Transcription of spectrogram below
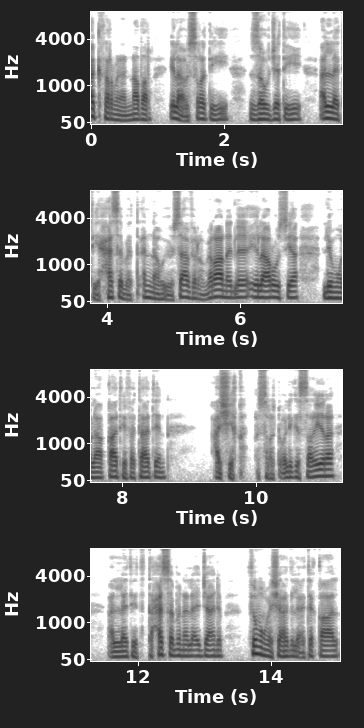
أكثر من النظر إلى أسرته زوجته التي حسبت أنه يسافر مرارا إلى روسيا لملاقاة فتاة عشيقة أسرة أوليك الصغيرة التي تتحسب من الأجانب ثم مشاهد الاعتقال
